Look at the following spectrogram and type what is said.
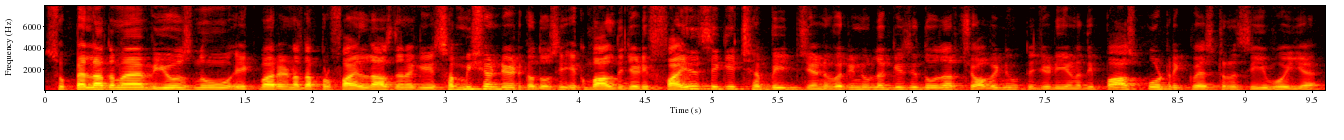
ਸੋ ਪਹਿਲਾਂ ਤਾਂ ਮੈਂ ਵਿਊਜ਼ ਨੂੰ ਇੱਕ ਵਾਰ ਇਹਨਾਂ ਦਾ ਪ੍ਰੋਫਾਈਲ ਦੱਸ ਦੇਣਾ ਕਿ ਸਬਮਿਸ਼ਨ ਡੇਟ ਕਦੋਂ ਸੀ? ਇਕਬਾਲ ਦੀ ਜਿਹੜੀ ਫਾਈਲ ਸੀਗੀ 26 ਜਨਵਰੀ ਨੂੰ ਲੱਗੀ ਸੀ 2024 ਨੂੰ ਤੇ ਜਿਹੜੀ ਇਹਨਾਂ ਦੀ ਪਾਸਪੋਰਟ ਰਿਕੁਐਸਟ ਰਿਸੀਵ ਹੋਈ ਹੈ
